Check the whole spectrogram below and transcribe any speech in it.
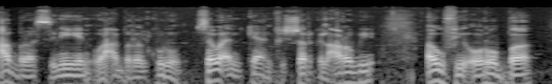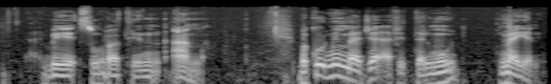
عبر السنين وعبر القرون سواء كان في الشرق العربي أو في أوروبا بصورة عامة. بقول مما جاء في التلمود ما يلي.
